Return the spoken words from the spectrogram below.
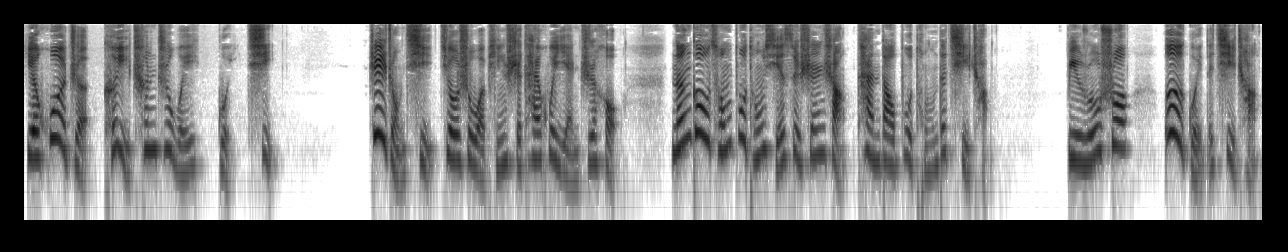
也或者可以称之为鬼气。这种气就是我平时开慧眼之后，能够从不同邪祟身上看到不同的气场。比如说，恶鬼的气场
